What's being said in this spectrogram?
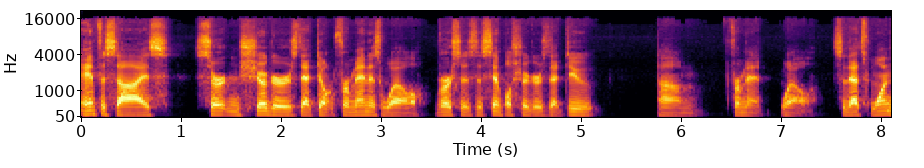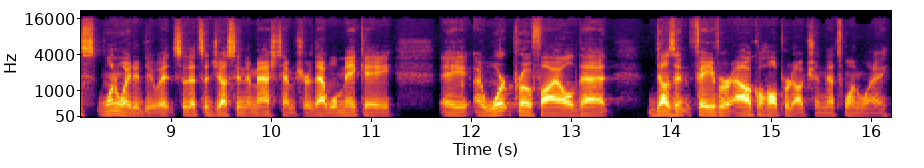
emphasize certain sugars that don't ferment as well versus the simple sugars that do um, ferment well. So that's one one way to do it. So that's adjusting the mash temperature. That will make a a, a wort profile that doesn't favor alcohol production. That's one way.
